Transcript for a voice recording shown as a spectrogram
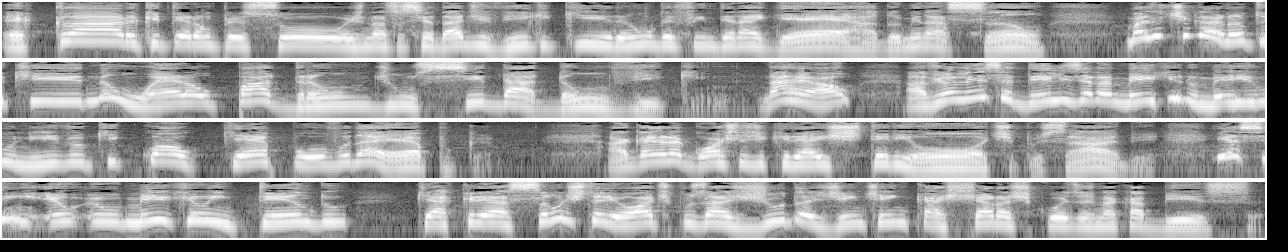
É claro que terão pessoas na sociedade viking que irão defender a guerra, a dominação, mas eu te garanto que não era o padrão de um cidadão viking. Na real, a violência deles era meio que no mesmo nível que qualquer povo da época. A galera gosta de criar estereótipos, sabe? E assim, eu, eu meio que eu entendo que a criação de estereótipos ajuda a gente a encaixar as coisas na cabeça.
